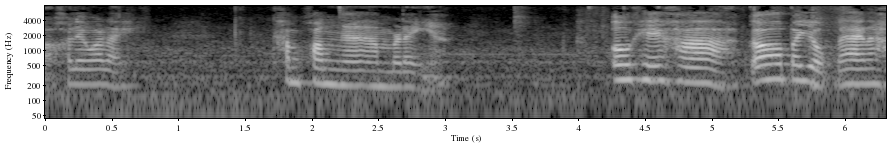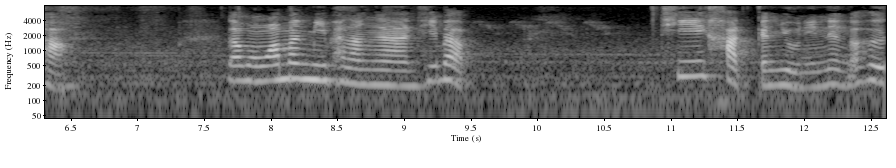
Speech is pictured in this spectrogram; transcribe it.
อเขาเรียกว่าอะไรทำความงามอะไรเงี้ยโอเคค่ะ ก็ประโยคแรกนะคะ เรามองว่ามันมีพลังงานที่แบบที่ขัดกันอยู่นิดนึงก็คือ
